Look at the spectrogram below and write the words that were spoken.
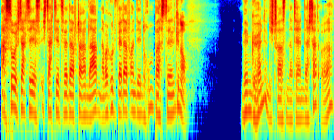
Ach so, ich dachte jetzt, ich dachte jetzt, wer darf daran laden? Aber gut, wer darf an denen rumbasteln? Genau. Wem gehören denn die Straßenlaternen der Stadt, oder?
